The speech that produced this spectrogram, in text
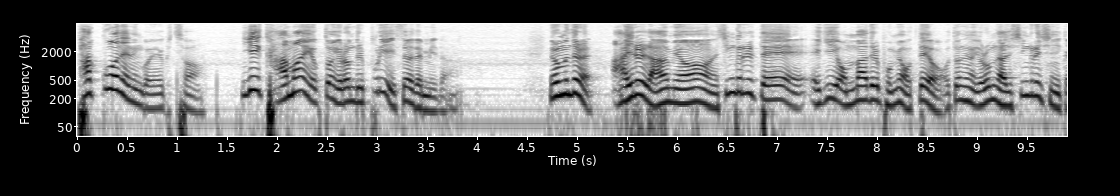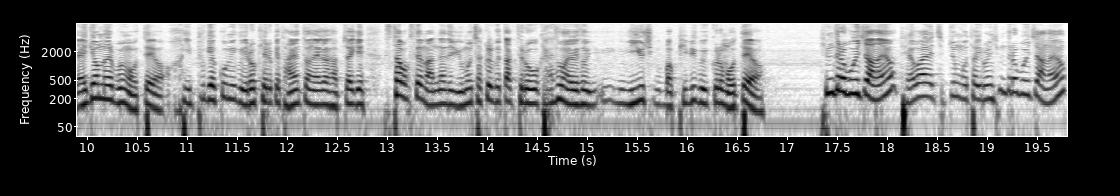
바꾸어내는 거예요. 그쵸? 이게 감화의 역동 여러분들 뿌리에 있어야 됩니다. 여러분들 아이를 낳으면 싱글일 때 아기 엄마들 보면 어때요? 어떤 생각? 여러분 아직 싱글이시니까 아기 엄마들 보면 어때요? 아, 이쁘게 꾸미고 이렇게 이렇게 다녔던 애가 갑자기 스타벅스에 만났는데 유모차 끌고 딱 들어오고 계속 여기서 이유식 막 비비고 있고 그러면 어때요? 힘들어 보이지 않아요? 대화에 집중 못하고 이런 힘들어 보이지 않아요?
